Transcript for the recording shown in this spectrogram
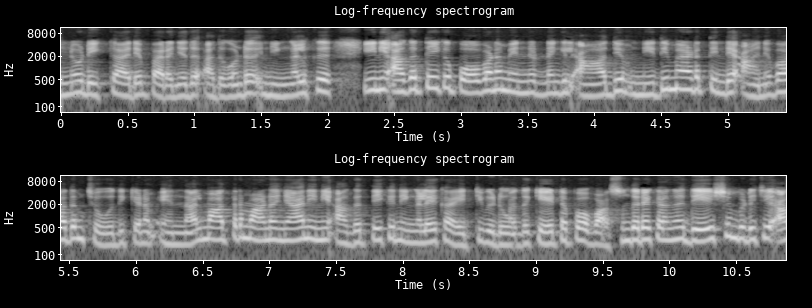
എന്നോട് ഇക്കാര്യം പറഞ്ഞത്. അതുകൊണ്ട് നിങ്ങൾക്ക് ഇനി അകത്തേക്ക് പോകണമെന്നുണ്ടെങ്കിൽ ആദ്യം നിധി മാഡത്തിന്റെ അനുവാദം ചോദിക്കണം. എന്നാൽ മാത്രമാണ് ഞാൻ ഇനി അകത്തേക്ക് നിങ്ങളെ കയറ്റിവിടൂ. അത് കേട്ടപ്പോൾ വസുന്ധരയ്ക്ക് അങ്ങ് ദേഷ്യം പിടിച്ച് ആ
